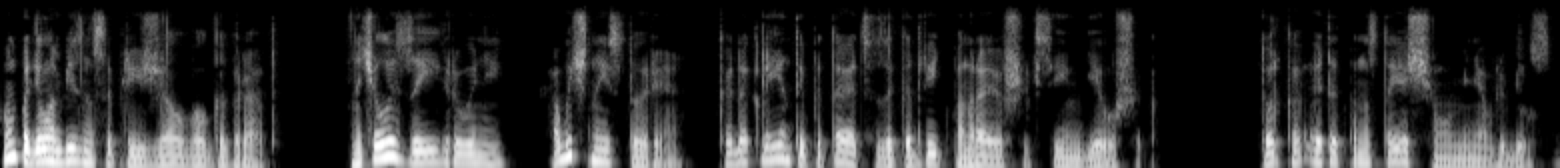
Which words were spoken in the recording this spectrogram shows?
Он по делам бизнеса приезжал в Волгоград. Началось заигрывание, обычная история когда клиенты пытаются закадрить понравившихся им девушек. Только этот по-настоящему в меня влюбился.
